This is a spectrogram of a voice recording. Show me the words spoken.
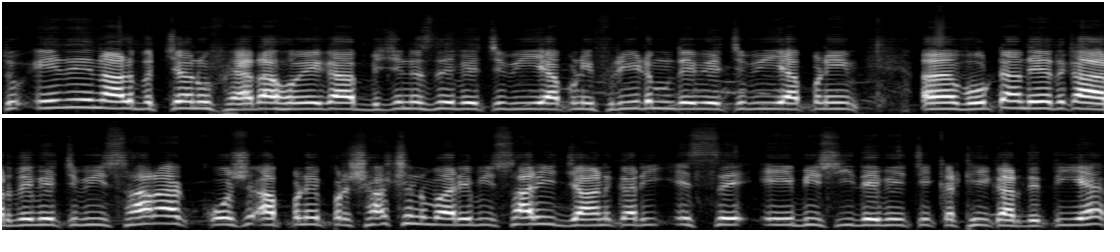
ਤੋ ਇਹਦੇ ਨਾਲ ਬੱਚਿਆਂ ਨੂੰ ਫਾਇਦਾ ਹੋਏਗਾ ਬਿਜ਼ਨਸ ਦੇ ਵਿੱਚ ਵੀ ਆਪਣੀ ਫਰੀडम ਦੇ ਵਿੱਚ ਵੀ ਆਪਣੇ ਵੋਟਾਂ ਦੇ ਅਧਿਕਾਰ ਦੇ ਵਿੱਚ ਵੀ ਸਾਰਾ ਕੁਝ ਆਪਣੇ ਪ੍ਰਸ਼ਾਸਨ ਬਾਰੇ ਵੀ ਸਾਰੀ ਜਾਣਕਾਰੀ ਇਸ ABC ਦੇ ਵਿੱਚ ਇਕੱਠੀ ਕਰ ਦਿੱਤੀ ਹੈ।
